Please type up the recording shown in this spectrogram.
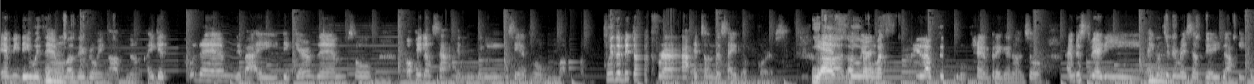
every day with them mm-hmm. while they're growing up, no. I get with them, di ba? I take care of them. So, okay lang sa akin maging stay-at-home mom. With a bit of rackets on the side, of course. Yes, uh, Doing what I love to do. Siyempre, ganun. So, I'm just very, I mm. consider myself very lucky to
